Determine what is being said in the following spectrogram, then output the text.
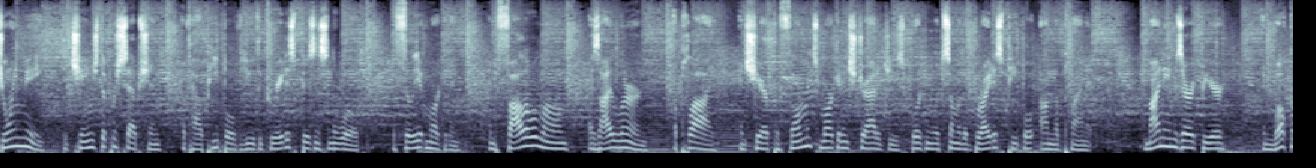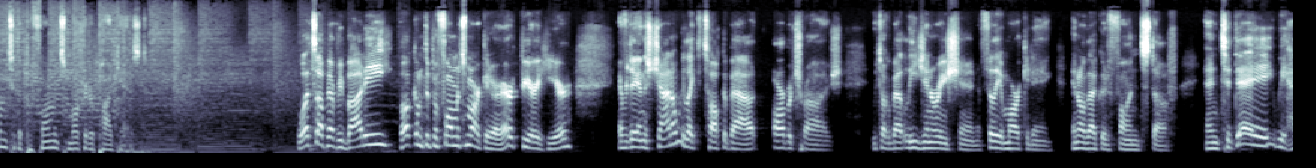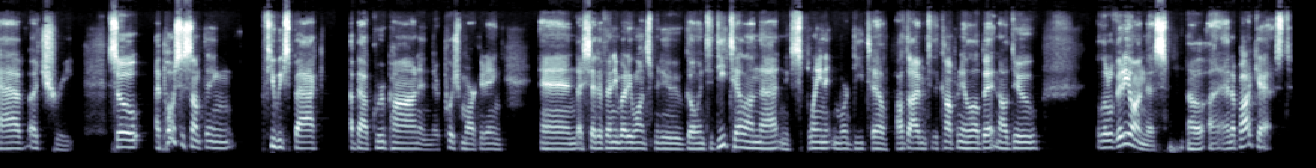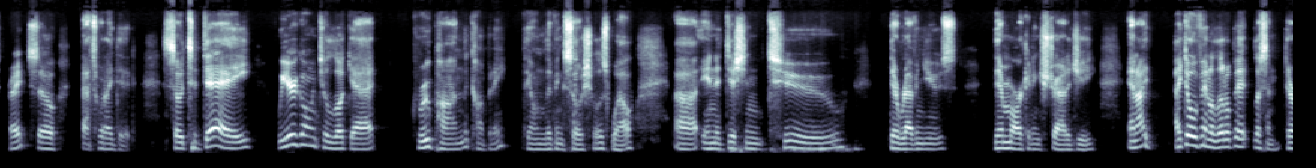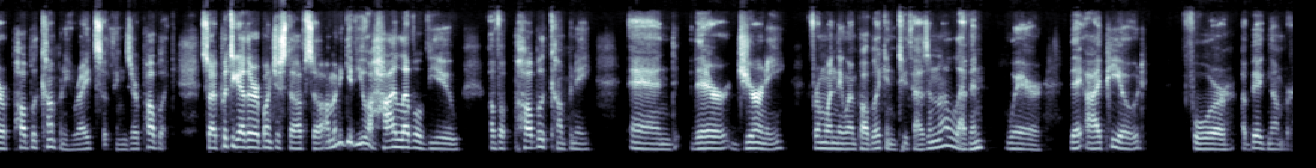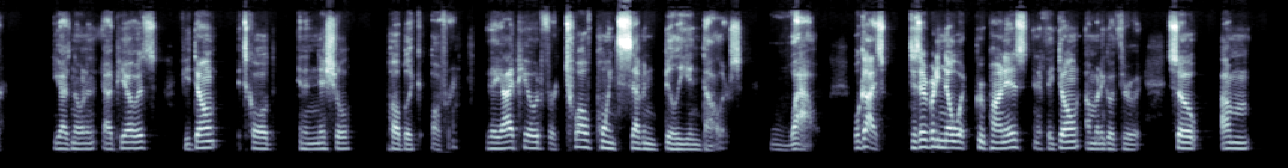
Join me to change the perception of how people view the greatest business in the world, affiliate marketing, and follow along as I learn, apply, and share performance marketing strategies working with some of the brightest people on the planet. My name is Eric Beer, and welcome to the Performance Marketer Podcast. What's up, everybody? Welcome to Performance Marketer. Eric Beer here. Every day on this channel, we like to talk about arbitrage. We talk about lead generation, affiliate marketing, and all that good fun stuff. And today we have a treat. So I posted something a few weeks back about Groupon and their push marketing. And I said, if anybody wants me to go into detail on that and explain it in more detail, I'll dive into the company a little bit and I'll do a little video on this uh, and a podcast, right? So that's what I did. So today we are going to look at Groupon, the company. They own Living Social as well, uh, in addition to their revenues, their marketing strategy. And I, I dove in a little bit. Listen, they're a public company, right? So things are public. So I put together a bunch of stuff. So I'm going to give you a high level view of a public company and their journey from when they went public in 2011, where they IPO'd for a big number. You guys know what an IPO is? If you don't, it's called an initial public offering. They IPO'd for $12.7 billion. Wow. Well, guys, does everybody know what Groupon is? And if they don't, I'm going to go through it. So um,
